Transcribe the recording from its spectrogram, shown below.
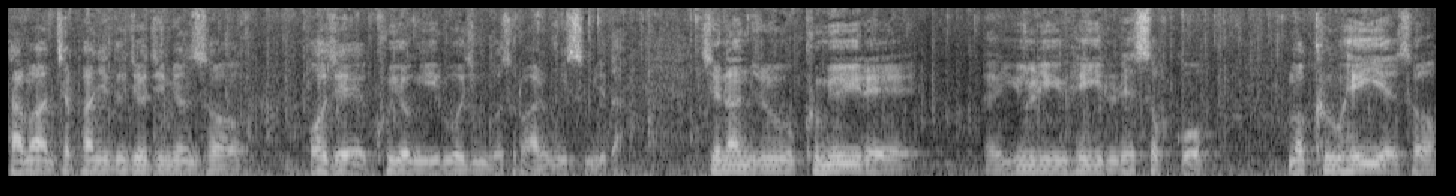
다만 재판이 늦어지면서 어제 구형이 이루어진 것으로 알고 있습니다. 지난주 금요일에 에, 윤리 회의를 했었고 아마 그 회의에서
